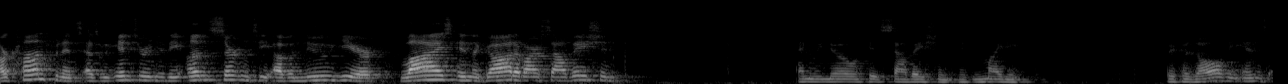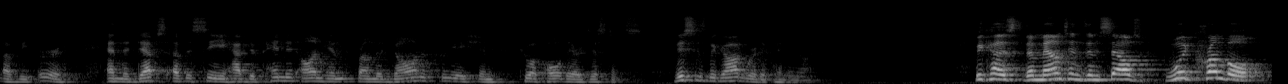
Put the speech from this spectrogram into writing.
Our confidence as we enter into the uncertainty of a new year lies in the God of our salvation. And we know his salvation is mighty. Because all the ends of the earth and the depths of the sea have depended on him from the dawn of creation to uphold their existence. This is the God we're depending on. Because the mountains themselves would crumble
